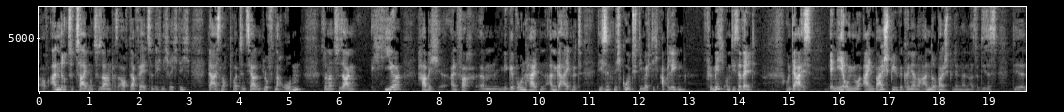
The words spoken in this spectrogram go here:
auf andere zu zeigen und zu sagen, pass auf, da verhältst du dich nicht richtig, da ist noch Potenzial und Luft nach oben, sondern zu sagen, hier habe ich einfach ähm, mir Gewohnheiten angeeignet, die sind nicht gut, die möchte ich ablegen für mich und diese Welt. Und da ist Ernährung nur ein Beispiel. Wir können ja noch andere Beispiele nennen. Also dieses die,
